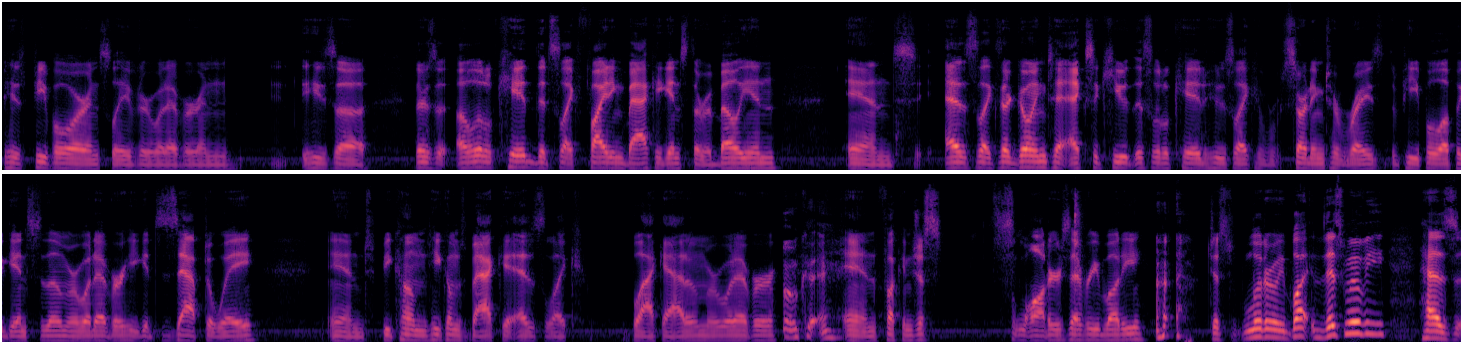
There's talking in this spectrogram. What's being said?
his people are enslaved or whatever, and he's uh there's a, a little kid that's like fighting back against the rebellion. And as like they're going to execute this little kid who's like starting to raise the people up against them or whatever, he gets zapped away and become he comes back as like Black Adam or whatever Okay. and fucking just slaughters everybody. just literally, black. This movie has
